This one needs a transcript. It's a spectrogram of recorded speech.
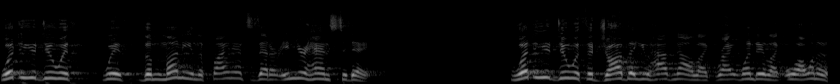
What do you do with, with the money and the finances that are in your hands today? What do you do with the job that you have now? Like right one day, like, oh, I want to,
